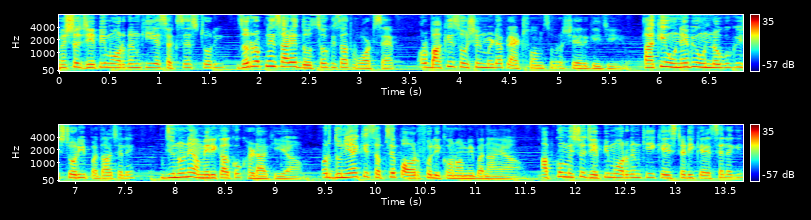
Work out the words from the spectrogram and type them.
mister JP Morgan की ये सक्सेस स्टोरी ज़रूर अपने सारे दोस्तों के साथ व्हाट्सएप और बाकी सोशल मीडिया प्लेटफॉर्म पर शेयर कीजिए, ताकि उन्हें भी उन लोगों की स्टोरी पता चले, जिन्होंने अमेरिका को खड़ा किया और दुनिया की सबसे पावरफुल इकोनॉमी बनाया। आपको मिस्टर जेपी मॉर्गन की केस स्टडी कैसे लगी?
